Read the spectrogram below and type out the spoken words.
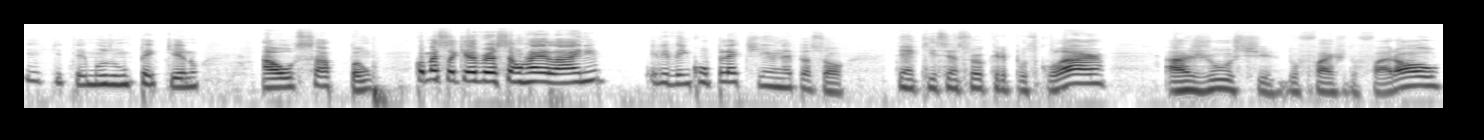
E aqui temos um pequeno alçapão. Começa aqui a versão Highline, ele vem completinho, né, pessoal? Tem aqui sensor crepuscular, ajuste do faixa do farol,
